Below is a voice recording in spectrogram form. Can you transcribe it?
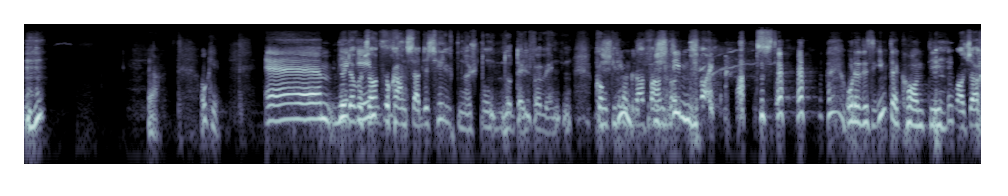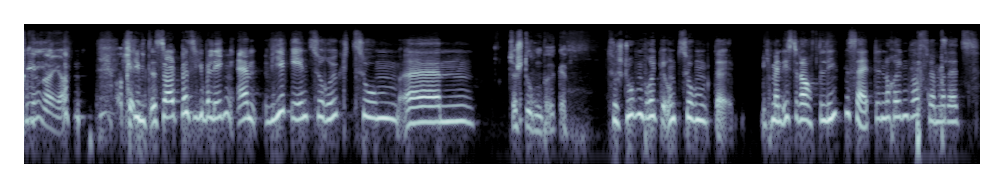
Mhm. Ja, okay. Ähm, ich würde aber sagen, du kannst auch das Hilton Stundenhotel verwenden. Kommt stimmt, immer drauf an, stimmt. Oder das Interconti. Was auch immer, ja. Okay. Stimmt, das sollte man sich überlegen. Ähm, wir gehen zurück zum ähm, zur Stubenbrücke. Zur Stubenbrücke und zum, ich meine, ist da noch auf der linken Seite noch irgendwas, wenn wir da jetzt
